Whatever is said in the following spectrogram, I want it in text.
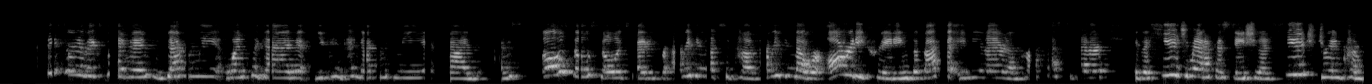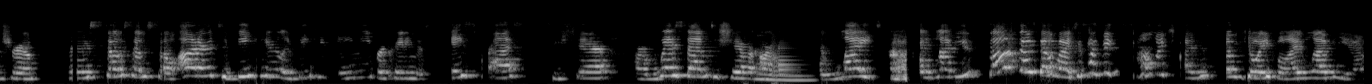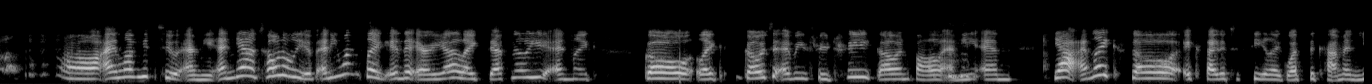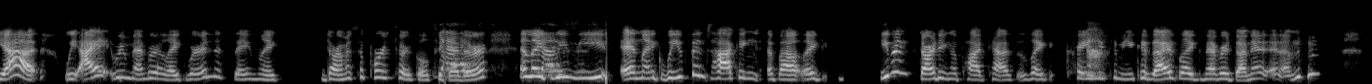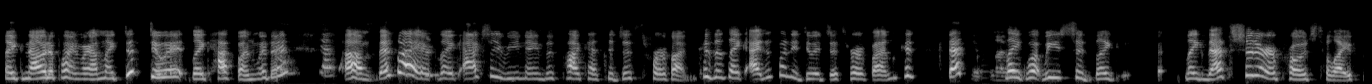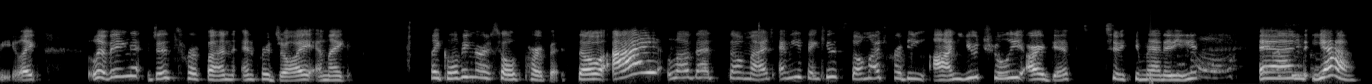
any sort of excitement, definitely once again, you can connect with me. And I'm so, so, so excited for everything that's to come, everything that we're already creating. The fact that Amy and I are on a podcast together is a huge manifestation, a huge dream come true. I'm so, so, so honored to be here. Like, thank you, Amy, for creating this space for us to share our wisdom, to share our, mm. our light. I love you so, so, so much. This has been so much fun. It's so joyful. I love you. oh, I love you too, Emmy. And yeah, totally. If anyone's like in the area, like definitely and like go like go to Emmy's retreat, go and follow Emmy. and yeah, I'm like so excited to see like what's to come. And yeah, we I remember like we're in the same like Dharma support circle together. Yes. And like yes. we meet and like we've been talking about like even starting a podcast is like crazy to me because I've like never done it and I'm like now at a point where I'm like, just do it, like have fun with it. Yes. Um, that's why I like actually renamed this podcast to just for fun because it's like I just want to do it just for fun because that's like it. what we should like like that should our approach to life be like living just for fun and for joy and like like loving our soul's purpose. So I love that so much. Emmy, thank you so much for being on. You truly are a gift to humanity. And yeah,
